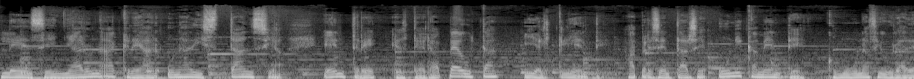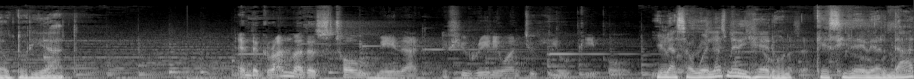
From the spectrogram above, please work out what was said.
le enseñaron a crear una distancia entre el terapeuta y el cliente, a presentarse únicamente como una figura de autoridad. Y las abuelas me dijeron que si de verdad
